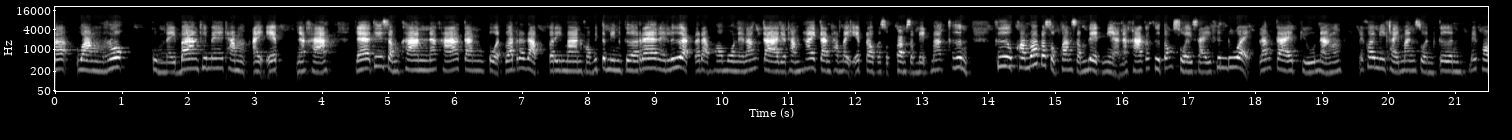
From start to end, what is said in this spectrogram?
ระวังโรคกลุ่มไหนบ้างที่ไม่ให้ทำ IF นะคะ และที่สำคัญนะคะ การตรวจวัดระดับปริมาณของวิตามินเกลือแร่ในเลือด ระดับฮอร์โมนในร่างกายจะทำให้การทำ IF เราประสบความสำเร็จมากขึ้น คือความว่าประสบความสำเร็จเนี่ยนะคะ ก็คือต้องสวยใสขึ้นด้วย ร่างกายผิวหนัง ไม่ค่อยมีไขมันส่วนเกิน ไม่พอ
